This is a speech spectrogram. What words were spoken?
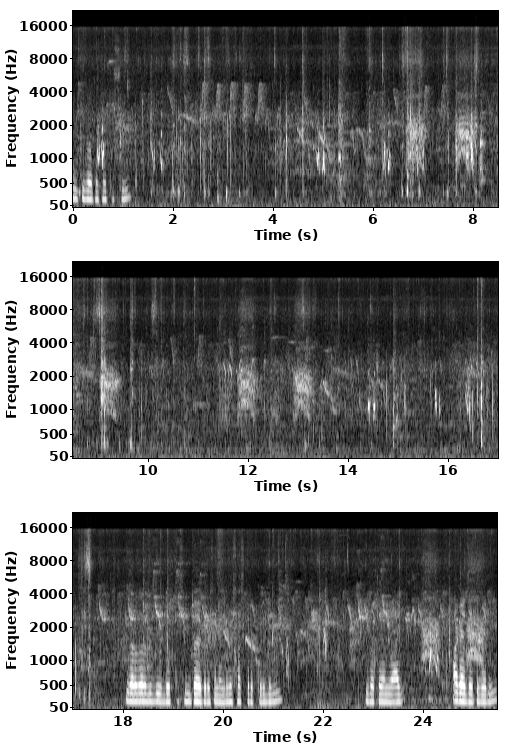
এখন কীভাবে খেতেছি যারা যারা ভিডিও দেখতেছেন দয়া করে চ্যানেলটাকে সাবস্ক্রাইব করে দেবেন। যাতে আমি আগ- আগায় যেতে পারি,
